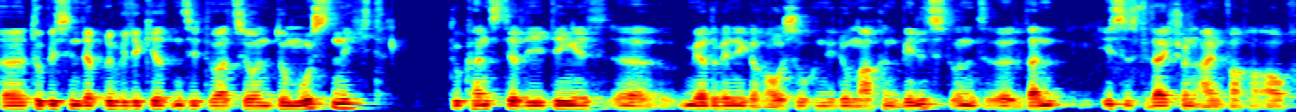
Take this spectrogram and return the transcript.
äh, du bist in der privilegierten Situation. Du musst nicht, du kannst dir die Dinge mehr oder weniger raussuchen, die du machen willst und dann ist es vielleicht schon einfacher auch.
